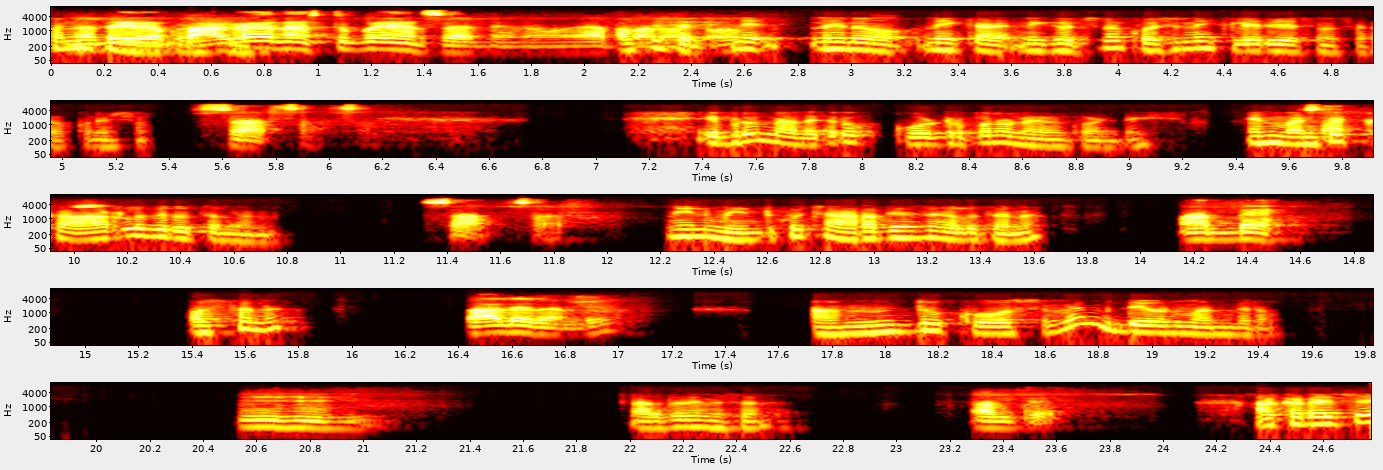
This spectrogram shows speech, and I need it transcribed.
అంటే బాగా. నష్టపోయాను సార్ నేను వ్యాపారంలో. నేను నీకు నీకు వచ్చిన క్వశ్చన్ క్లియర్ చేస్తాను సార్ ఒక నిమిషం. సార్ ఇప్పుడు నా దగ్గర ఒక కోటి రూపాయలు ఉన్నాయి అనుకోండి నేను మంచిగా. కార్లో తిరుగుతున్నాను. Sir sir. నేను మీ ఇంటికి వచ్చి ఆరాధించగలుగుతానా? అబ్బే. వస్తానా? రాలేదండి. అందుకోసమే దేవుని మందిరం. అర్థమైంది సార్? అంతే అక్కడైతే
